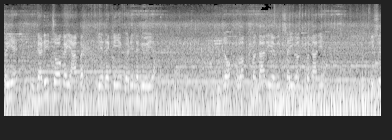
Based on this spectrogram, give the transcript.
तो ये घड़ी चौक है यहाँ पर। ये देखिए, ये घड़ी लगी हुई है। जो वक्त बता रही है, अभी सही वक्त बता रही है। इसी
